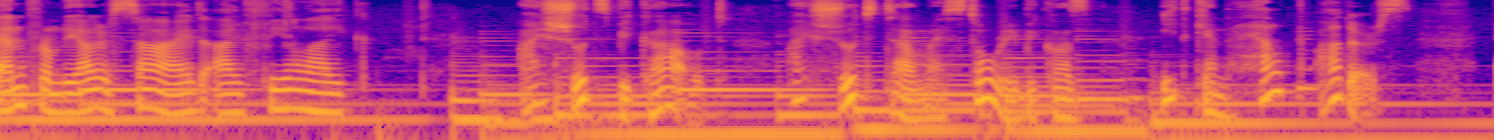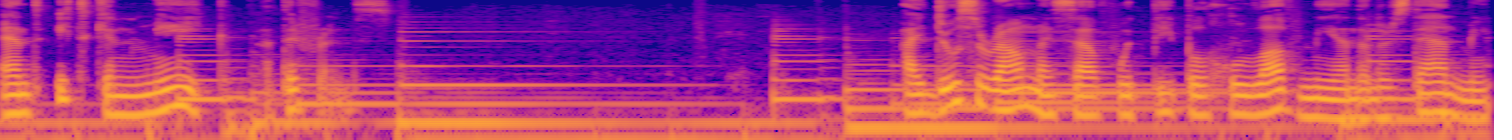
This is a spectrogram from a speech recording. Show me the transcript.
then from the other side, I feel like I should speak out. I should tell my story because it can help others and it can make a difference. I do surround myself with people who love me and understand me,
